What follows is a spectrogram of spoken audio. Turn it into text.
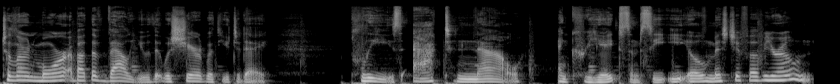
to learn more about the value that was shared with you today. Please act now and create some CEO mischief of your own.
